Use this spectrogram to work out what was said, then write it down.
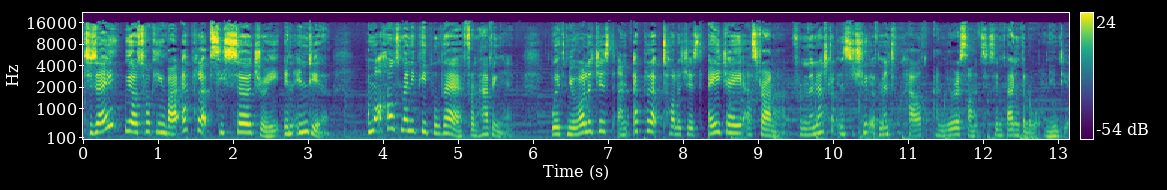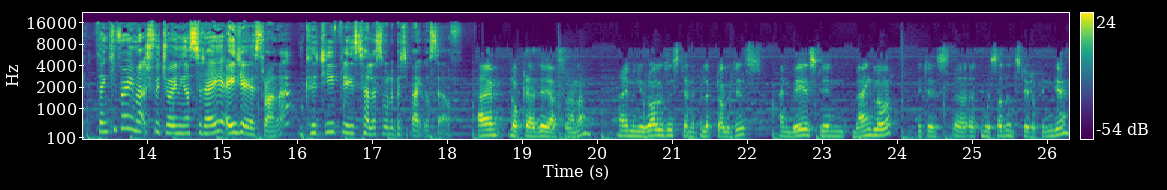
today we are talking about epilepsy surgery in India and what holds many people there from having it with neurologist and epileptologist Ajay Asranna from the National Institute of Mental Health and Neurosciences in Bangalore in India. Thank you very much for joining us today, Ajay Asranna. Could you please tell us all a bit about yourself? I am Dr. Ajay Asranna. I am a neurologist and epileptologist. I'm based in Bangalore, which is uh, in the southern state of India.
